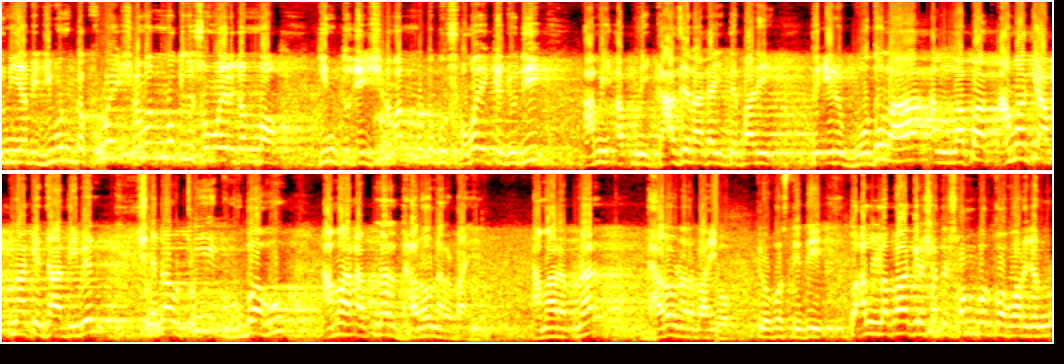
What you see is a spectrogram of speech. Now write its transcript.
দুনিয়াবি জীবনটা খুবই সামান্য কিছু সময়ের জন্য, কিন্তু এই সামান্যটুকু সময়কে যদি আমি আপনি কাজে লাগাইতে পারি, তো এর বদলা আল্লাপাক আমাকে আপনাকে যা দিবেন, সেটাও ঠিক হুবাহু আমার আপনার ধারণার বাহির, আমার আপনার ধারণার বাহির। উপস্থিতি, তো আল্লাহ পাকের সাথে সম্পর্ক হওয়ার জন্য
